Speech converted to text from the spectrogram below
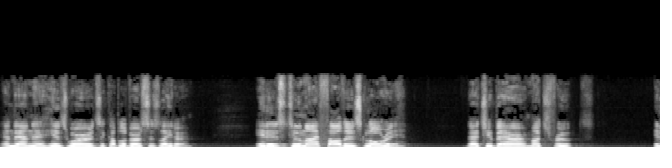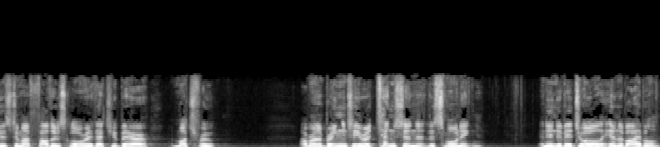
And then uh, his words a couple of verses later. It is to my Father's glory that you bear much fruit. It is to my Father's glory that you bear much fruit. I want to bring to your attention this morning an individual in the Bible.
